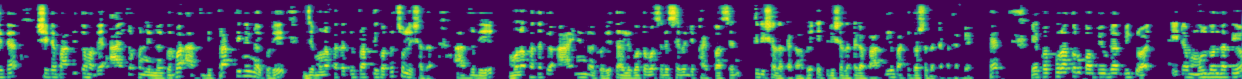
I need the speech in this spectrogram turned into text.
যেটা, সেটা বাদ দিতে হবে যখন নির্ণয় করব, আর যদি প্রাপ্তি নির্ণয় করি, যে মুনাফা জাতীয় প্রাপ্তি কত? চল্লিশ হাজার। আর যদি মুনাফা জাতীয় আয় নির্ণয় করি, তাহলে গত বছরের সেভেন্টি ফাইভ পার্সেন্ট তিরিশ হাজার টাকা হবে। এই হাজার টাকা বাদ দিয়ে বাকি দশ হাজার টাকা থাকবে। হ্যাঁ? এরপর পুরাতন কম্পিউটার বিক্রয়, এটা মূলধন জাতীয়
